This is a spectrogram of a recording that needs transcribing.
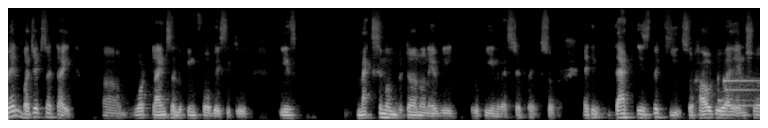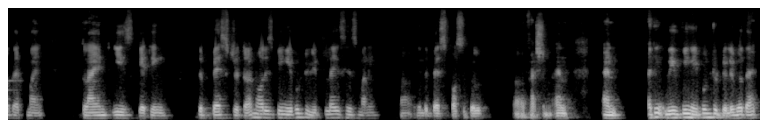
when budgets are tight, um, what clients are looking for basically is maximum return on every rupee invested, right? So I think that is the key. So how do I ensure that my client is getting the best return or is being able to utilize his money uh, in the best possible uh, fashion? And and I think we've been able to deliver that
